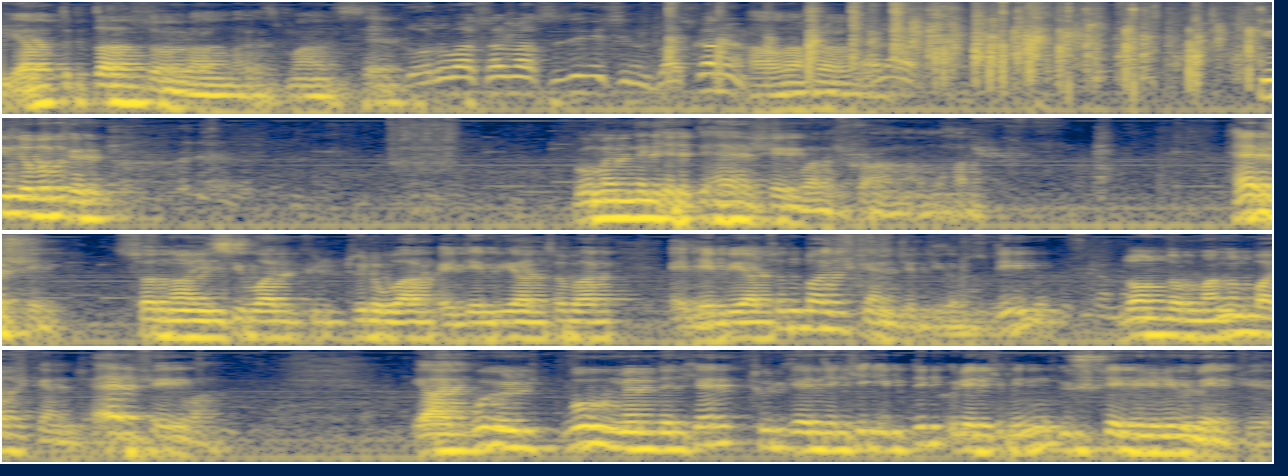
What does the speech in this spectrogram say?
Yaptıktan sonra anlarız maalesef. Zoru başarmak sizin işiniz başkanım. Allah razı olsun. Helal. Şimdi bakın. Bu memlekette her şey var şu an Allah'a şükür. Her şey. Sanayisi var, kültürü var, edebiyatı var. Edebiyatın başkenti diyoruz değil mi? Dondurmanın başkenti. Her şey var. Yani bu, bu memleket Türkiye'deki iplik üretiminin üçte birini üretiyor.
